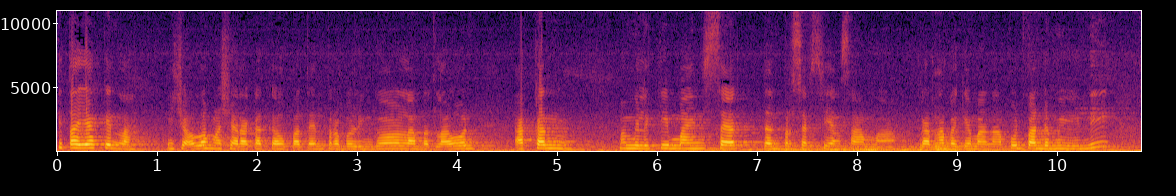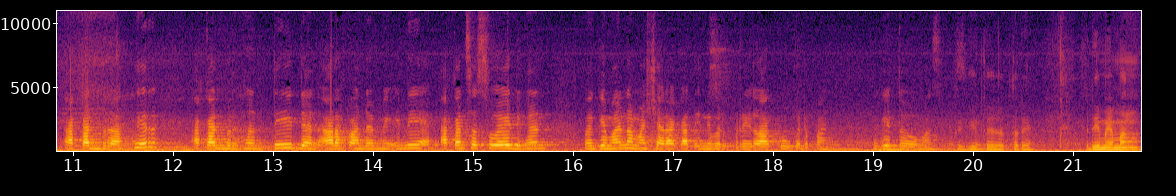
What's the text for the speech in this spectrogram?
kita yakinlah insya Allah masyarakat Kabupaten Probolinggo lambat laun akan memiliki mindset dan persepsi yang sama. Betul. karena bagaimanapun pandemi ini akan berakhir akan berhenti dan arah pandemi ini akan sesuai dengan bagaimana masyarakat ini berperilaku ke depannya. Begitu mas begitu dokter ya. Jadi memang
